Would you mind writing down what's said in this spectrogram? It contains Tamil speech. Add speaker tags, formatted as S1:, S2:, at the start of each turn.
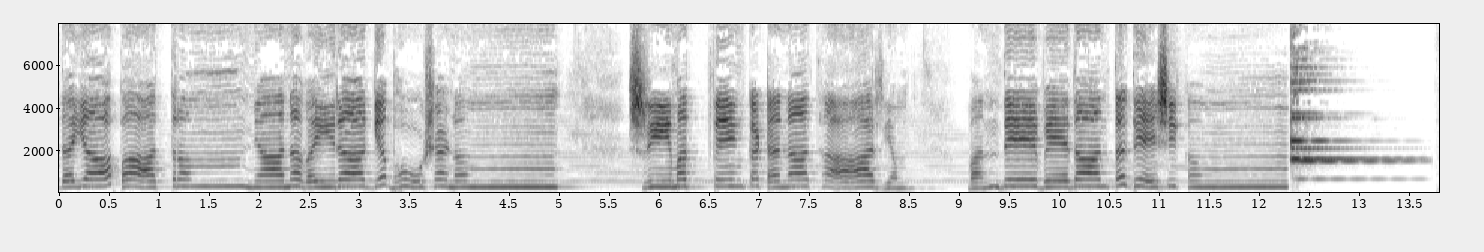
S1: ராமானுஜதயாபாத்திரம் ஞான வைராகியபூஷணம் ஸ்ரீமத் வெங்கடநாதாரியம்
S2: வந்தே வேதாந்த தேசிகம்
